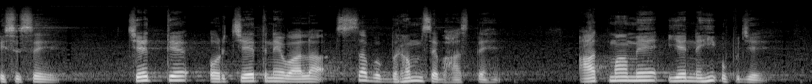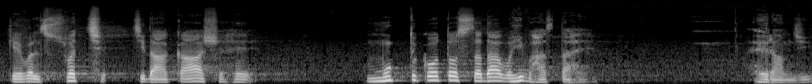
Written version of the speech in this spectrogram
इससे चैत्य और चेतने वाला सब भ्रम से भासते हैं। आत्मा में ये नहीं उपजे। केवल स्वच्छ चिदाकाश है। मुक्त को तो सदा वही भासता है। हे राम जी,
